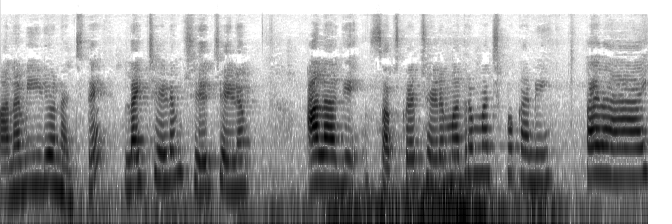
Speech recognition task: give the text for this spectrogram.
మన వీడియో నచ్చితే లైక్ చేయడం షేర్ చేయడం అలాగే సబ్స్క్రైబ్ చేయడం మాత్రం మర్చిపోకండి. Bye bye!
